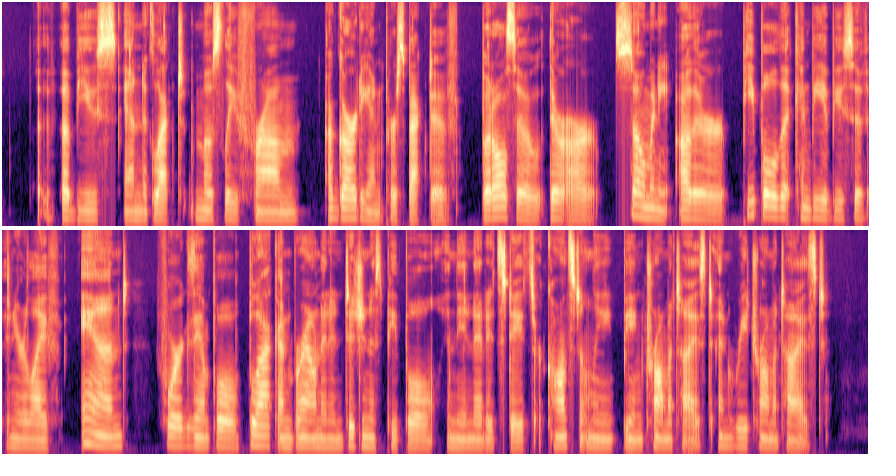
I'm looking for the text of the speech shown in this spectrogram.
abuse and neglect mostly from a guardian perspective, but also there are so many other people that can be abusive in your life. And for example, Black and Brown and Indigenous people in the United States are constantly being traumatized and re traumatized.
